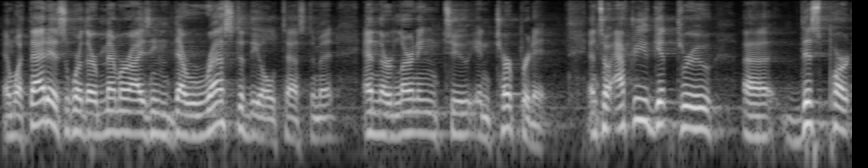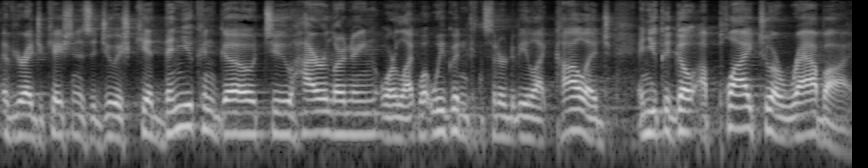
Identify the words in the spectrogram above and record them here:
And what that is, where they're memorizing the rest of the Old Testament and they're learning to interpret it. And so after you get through uh, this part of your education as a Jewish kid, then you can go to higher learning or like what we wouldn't consider to be like college, and you could go apply to a rabbi.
